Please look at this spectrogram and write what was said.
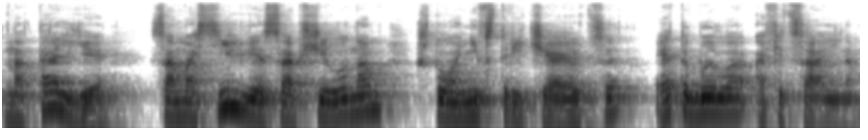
Наталье, сама Сильвия сообщила нам, что они встречаются. Это было официально.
